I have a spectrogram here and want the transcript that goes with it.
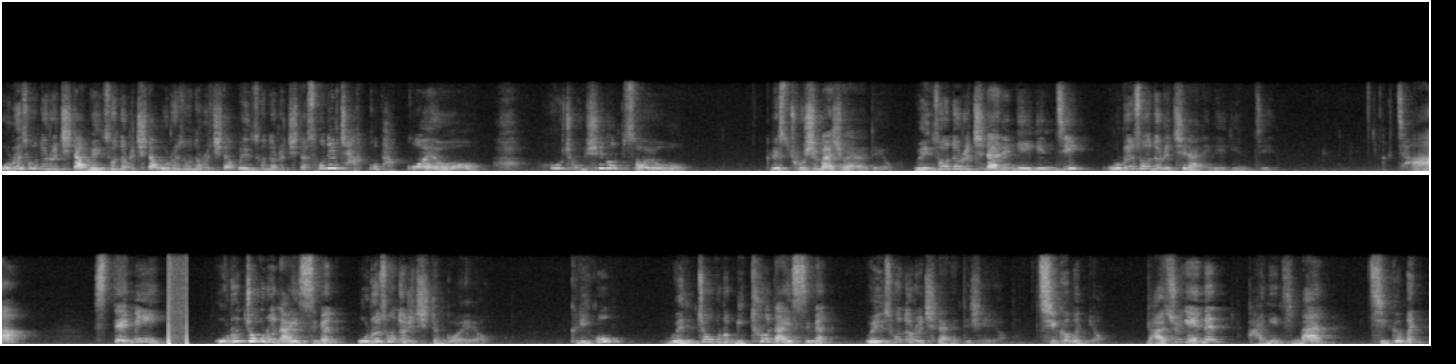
오른손으로 치다 왼손으로 치다 오른손으로 치다 왼손으로 치다 손을 자꾸 바꿔요. 어, 정신없어요. 그래서 조심하셔야 돼요. 왼손으로 치라는 얘기인지 오른손으로 치라는 얘기인지. 자, 스템이 오른쪽으로 나 있으면 오른손으로 치는 거예요. 그리고 왼쪽으로 밑으로 나 있으면 왼손으로 치라는 뜻이에요. 지금은요. 나중에는 아니지만 지금은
